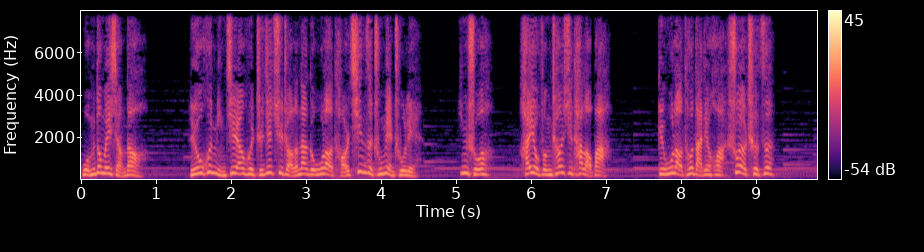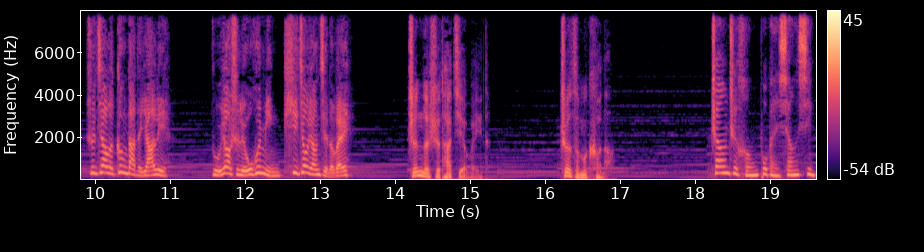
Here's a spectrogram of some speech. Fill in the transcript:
我们都没想到，刘慧敏竟然会直接去找了那个吴老头亲自出面处理。听说还有冯昌旭他老爸给吴老头打电话说要撤资。”施加了更大的压力，主要是刘慧敏替焦阳解的围，真的是他解围的？这怎么可能？张志恒不敢相信，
